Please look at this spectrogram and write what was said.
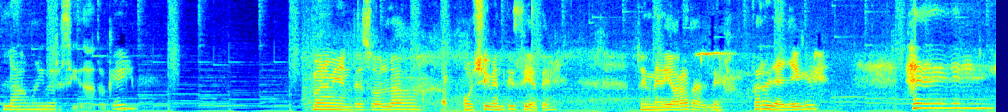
la universidad, ¿ok? Bueno mi gente, son las 8 y 27 Estoy media hora tarde Pero ya llegué. Hey,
